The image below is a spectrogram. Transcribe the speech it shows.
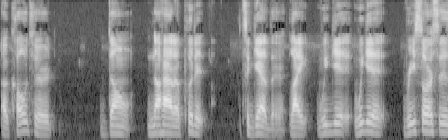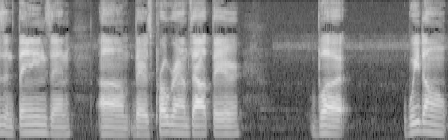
a culture don't know how to put it together like we get we get resources and things and um, there's programs out there, but we don't.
